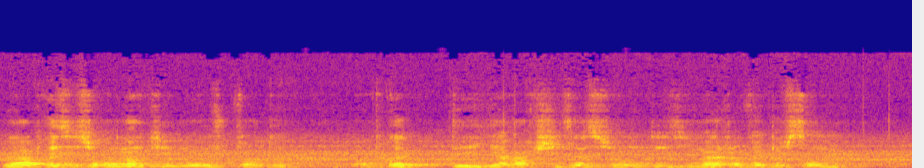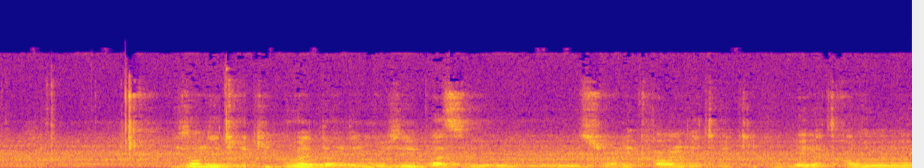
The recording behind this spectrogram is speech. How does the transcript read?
voilà. après, c'est sûrement qu'il y a une sorte de en tout cas des hiérarchisations des images, en fait, elles sont. Ils ont des trucs qui pouvaient être dans des musées, passent euh, sur l'écran, des trucs qui pouvaient être euh,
